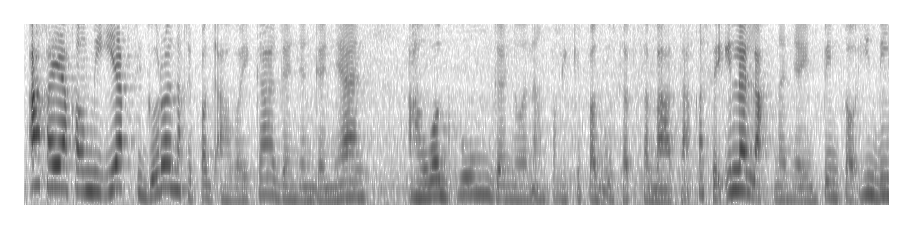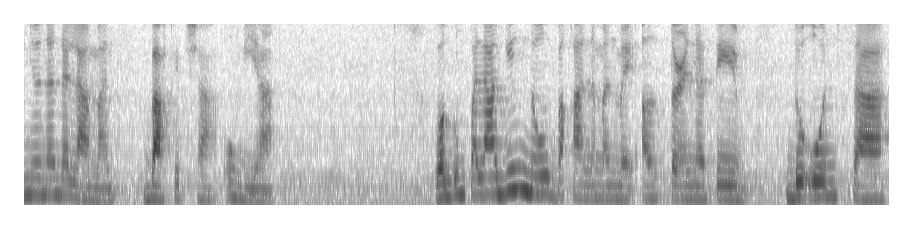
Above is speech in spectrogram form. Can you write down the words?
ah, kaya ka umiiyak, siguro nakipag-away ka, ganyan-ganyan. Ah, wag hong ganon ang pakikipag-usap sa bata kasi ilalak na niya yung pinto. Hindi nyo na nalaman bakit siya umiyak. Huwag kong palaging no, baka naman may alternative doon sa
